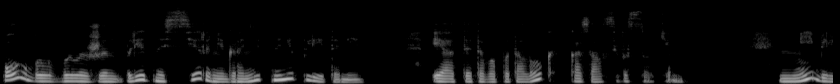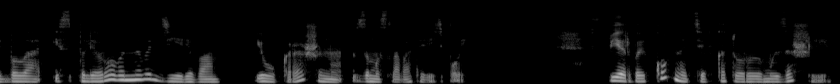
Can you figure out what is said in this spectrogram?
пол был выложен бледно-серыми гранитными плитами, и от этого потолок казался высоким. Мебель была из полированного дерева и украшена замысловатой резьбой. В первой комнате, в которую мы зашли,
